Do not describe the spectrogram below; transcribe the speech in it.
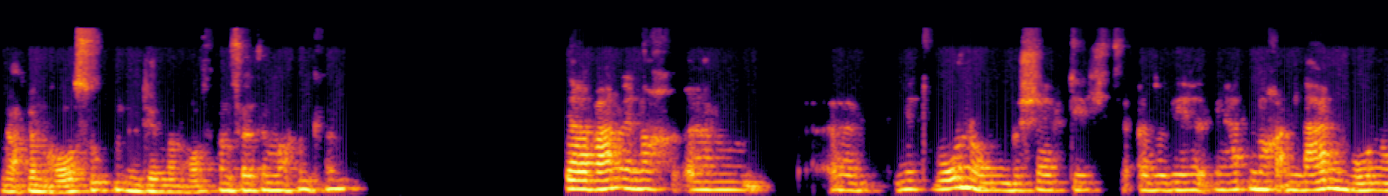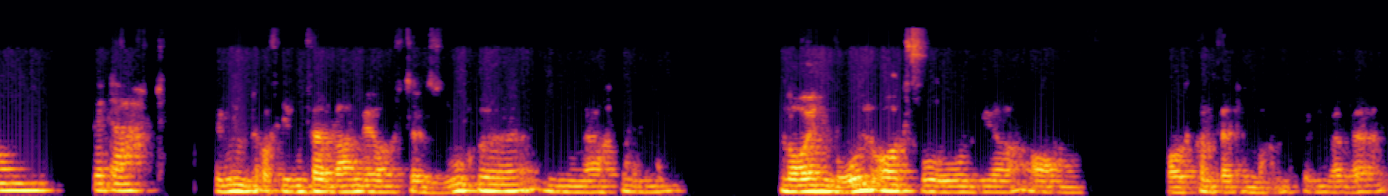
nach einem Haus suchen, in dem man Hauskonzerte machen kann? Da waren wir noch ähm, äh, mit Wohnungen beschäftigt. Also wir, wir hatten noch an Ladenwohnungen gedacht. Und auf jeden Fall waren wir auf der Suche nach einem neuen Wohnort, wo wir auch Hauskonzerte machen können, weil wir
